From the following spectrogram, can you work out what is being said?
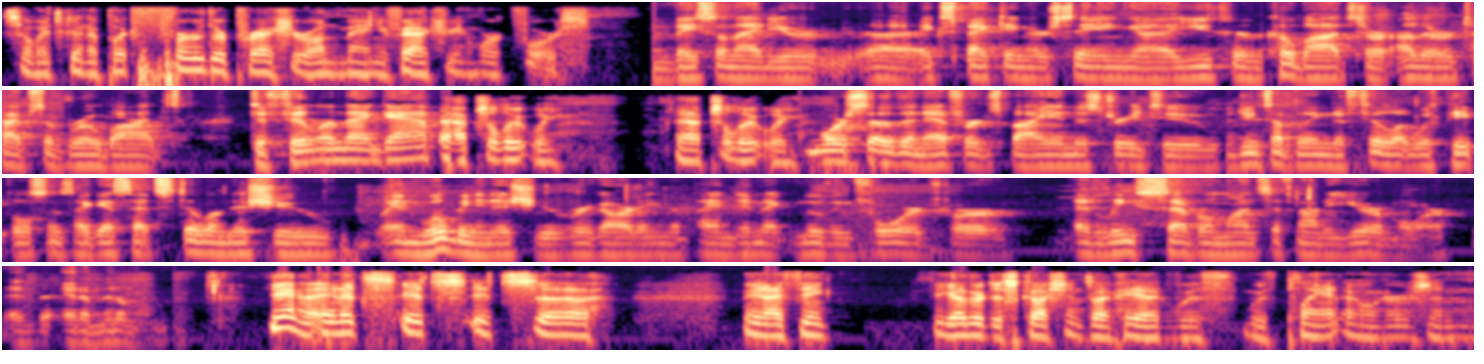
So it's going to put further pressure on the manufacturing workforce. Based on that, you're uh, expecting or seeing uh, use of cobots or other types of robots to fill in that gap? Absolutely. Absolutely. More so than efforts by industry to do something to fill it with people, since I guess that's still an issue and will be an issue regarding the pandemic moving forward for at least several months, if not a year or more, at, at a minimum. Yeah, and it's it's it's. Uh, I mean, I think the other discussions I've had with with plant owners and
